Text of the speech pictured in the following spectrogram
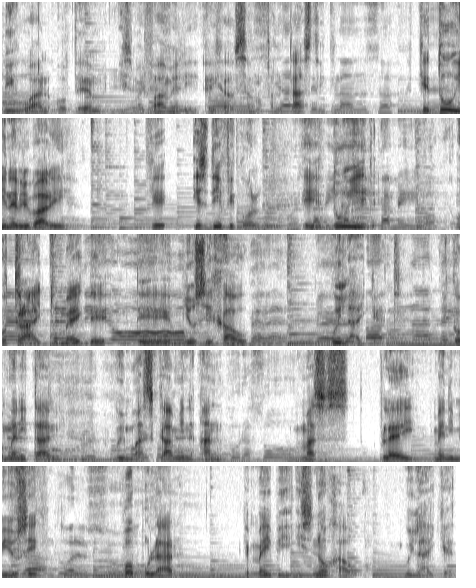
big one of them is my family. I have some fantastic. Que do in everybody que difficult. Uh, do it or try to make the, the music how we like it. Because many times we must come in and must play many music popular that maybe is not how we like it.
